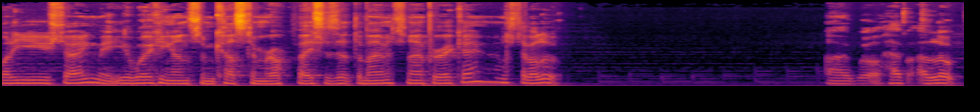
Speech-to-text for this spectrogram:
What are you showing me? You're working on some custom rock faces at the moment, Sniper Echo? Let's have a look. I will have a look.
